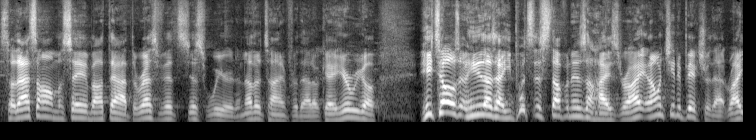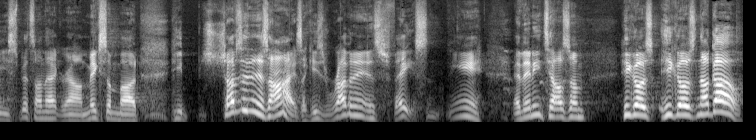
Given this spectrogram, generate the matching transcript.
so that's all i'm gonna say about that the rest of it's just weird another time for that okay here we go he tells him, he does that. He puts this stuff in his eyes, right? And I want you to picture that, right? He spits on that ground, makes some mud. He shoves it in his eyes, like he's rubbing it in his face. And, eh. And then he tells him, he goes, he goes, now go.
